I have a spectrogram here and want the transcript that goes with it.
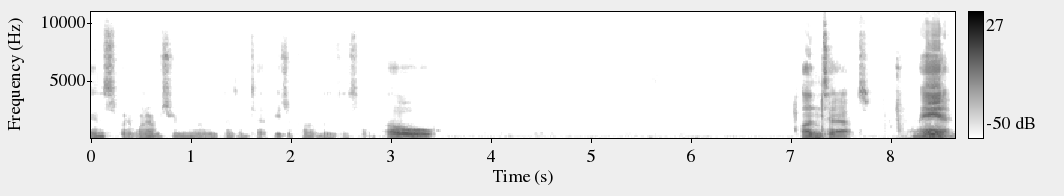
Inspire. Whenever certain becomes untapped, each opponent loses one. Oh. Untapped. Man.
